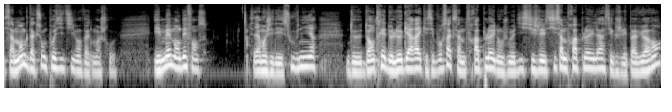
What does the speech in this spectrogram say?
Ça manque d'actions positives en fait, moi je trouve. Et même en défense. C'est-à-dire, moi, j'ai des souvenirs de- d'entrée de, Le Garec, et c'est pour ça que ça me frappe l'œil. Donc, je me dis, si, je si ça me frappe l'œil là, c'est que je ne l'ai pas vu avant.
